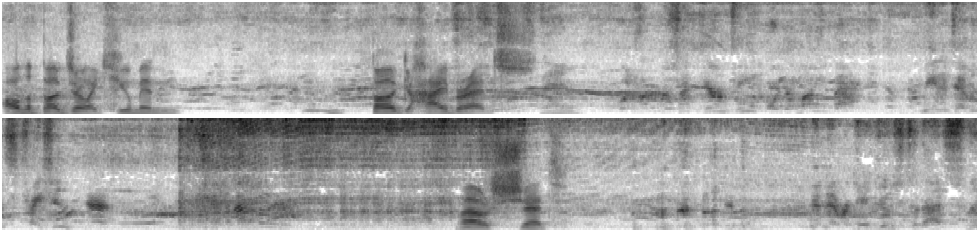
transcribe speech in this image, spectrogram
All the bugs are like human bug hybrids. Oh shit. you never get used to that smell.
